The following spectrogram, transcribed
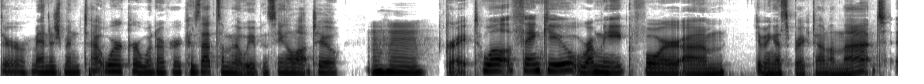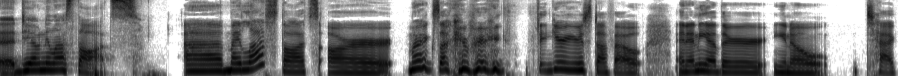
their management at work or whatever, because that's something that we've been seeing a lot too. Mm-hmm. Great. Well, thank you, Ramneek, for um, giving us a breakdown on that. Uh, do you have any last thoughts? Uh, my last thoughts are Mark Zuckerberg, figure your stuff out, and any other, you know, tech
